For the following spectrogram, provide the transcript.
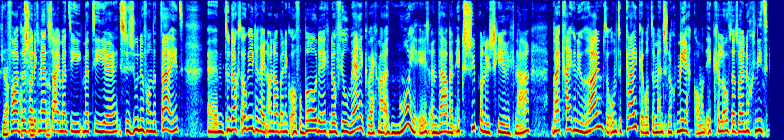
ja, vibe. Dat is wat ik net ja. zei met die, met die uh, seizoenen van de tijd. Um, toen dacht ook iedereen, oh nou ben ik overbodig, nou viel werk weg. Maar het mooie is, en daar ben ik super nieuwsgierig naar... wij krijgen nu ruimte om te kijken wat de mens nog meer kan. Want ik geloof dat wij nog niet 50%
